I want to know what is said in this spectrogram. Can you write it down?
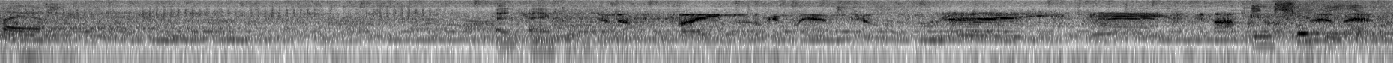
L'horaire. An ankle. Une cheville.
